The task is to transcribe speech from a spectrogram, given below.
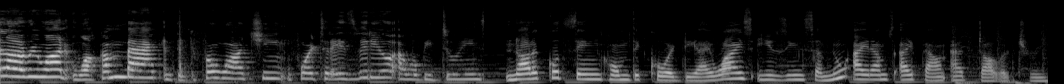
Hello everyone, welcome back and thank you for watching. For today's video, I will be doing nautical thing home decor DIYs using some new items I found at Dollar Tree.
